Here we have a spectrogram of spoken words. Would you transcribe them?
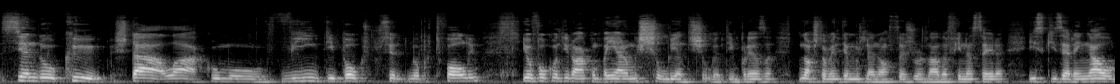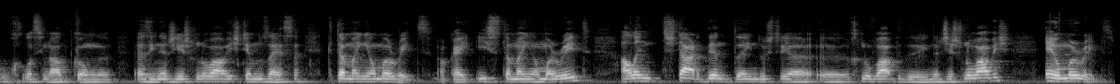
sendo que está lá como 20 e poucos por cento do meu portfólio, eu vou continuar a acompanhar uma excelente, excelente empresa. Nós também temos na nossa jornada financeira e se quiserem algo relacionado com eh, as energias renováveis, temos essa, que também é uma REIT, ok? Isso também é uma REIT, além de estar dentro da indústria uh, renovável, de energias renováveis, é uma REIT.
